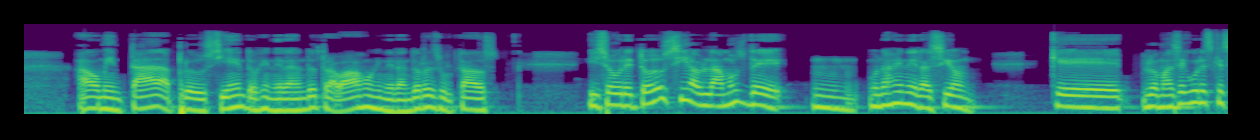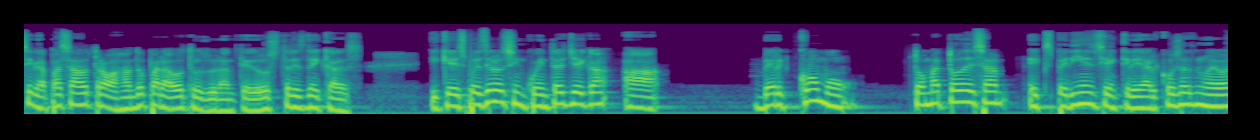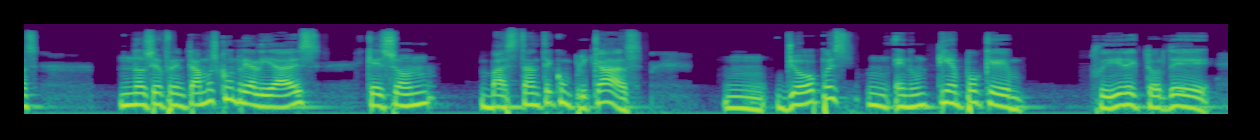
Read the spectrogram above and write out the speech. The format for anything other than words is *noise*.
aumentada, produciendo, generando trabajo, generando resultados, y sobre todo si hablamos de mm, una generación que lo más seguro es que se le ha pasado trabajando para otros durante dos, tres décadas y que después de los 50 llega a ver cómo toma toda esa experiencia en crear cosas nuevas, nos enfrentamos con realidades que son bastante complicadas. Mm, yo pues mm, en un tiempo que fui director de,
